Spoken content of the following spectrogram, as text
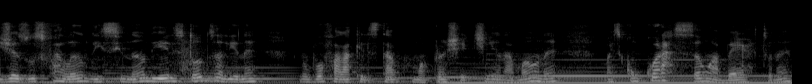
Jesus falando, ensinando, e eles todos ali, né? Não vou falar que eles estavam com uma pranchetinha na mão, né? Mas com o coração aberto, né?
